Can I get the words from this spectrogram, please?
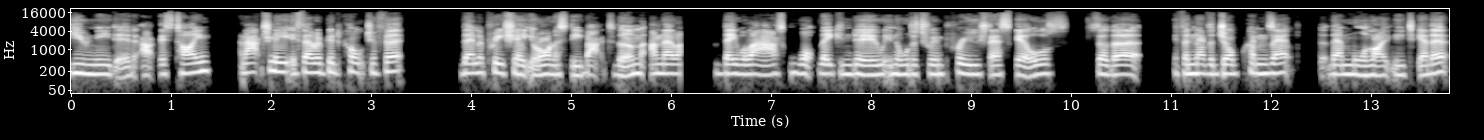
you needed at this time. And actually, if they're a good culture fit, they'll appreciate your honesty back to them and they'll, they will ask what they can do in order to improve their skills so that if another job comes up, that they're more likely to get it.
